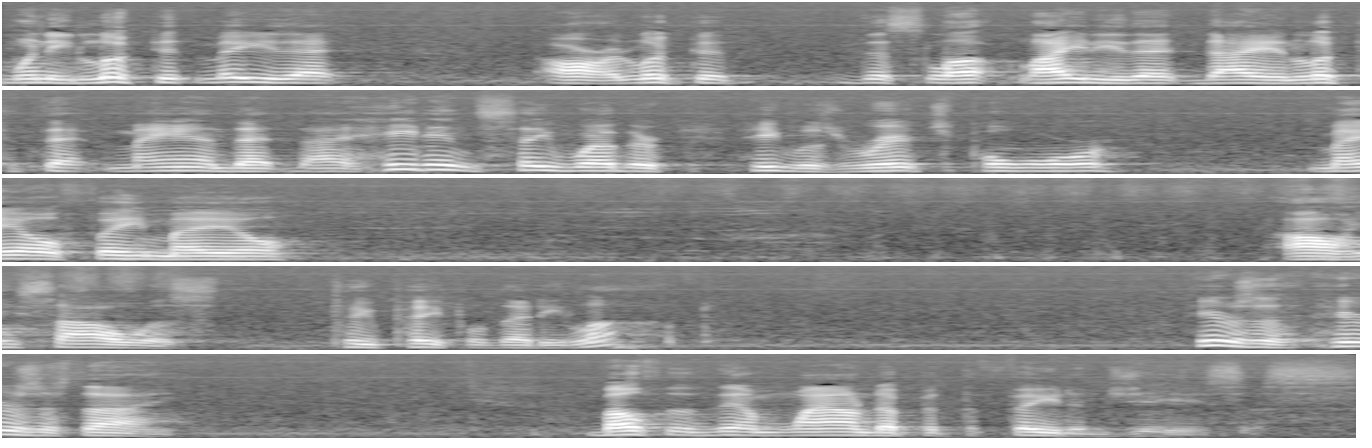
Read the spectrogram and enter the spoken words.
when He looked at me that, or looked at this lady that day and looked at that man that day, He didn't see whether he was rich, poor, male, female. All he saw was two people that he loved. Here's a, here's the thing both of them wound up at the feet of Jesus.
